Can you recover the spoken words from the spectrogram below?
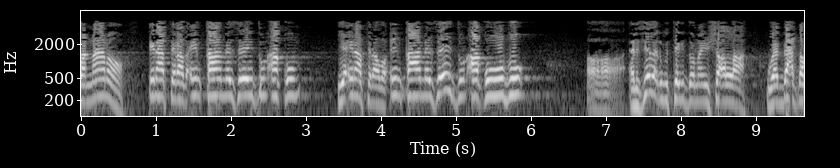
banaanoo inaad tidhahdo in qaama zaydun aquum iyo inaad tidhahdo in qaama zaydun aquumu alfyadan ugu tegi doonaa in sha allah wa bacda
